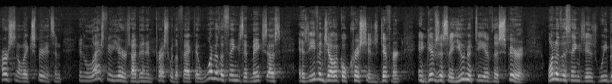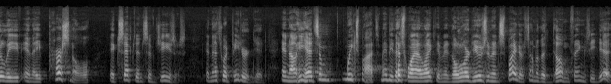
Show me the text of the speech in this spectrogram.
personal experience. And in the last few years, I've been impressed with the fact that one of the things that makes us as evangelical Christians different and gives us a unity of the Spirit. One of the things is we believe in a personal acceptance of Jesus. And that's what Peter did. And now he had some weak spots. Maybe that's why I liked him. And the Lord used him in spite of some of the dumb things he did.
